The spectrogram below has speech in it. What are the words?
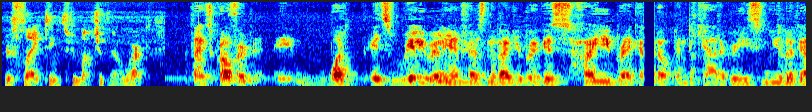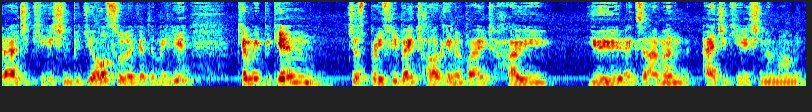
reflecting through much of their work. Thanks, Crawford. What it's really, really interesting about your book is how you break it up into categories, and you look at education, but you also look at the media. Can we begin just briefly by talking about how you examine education among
